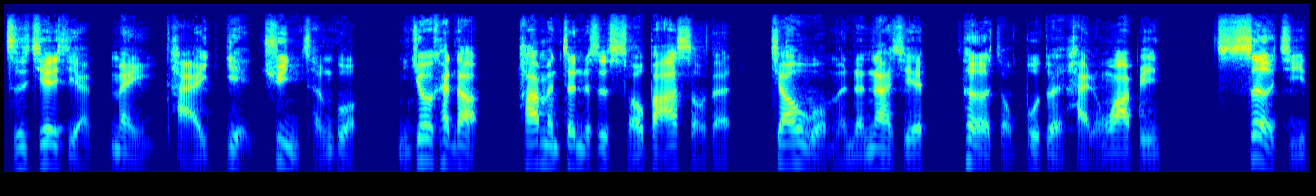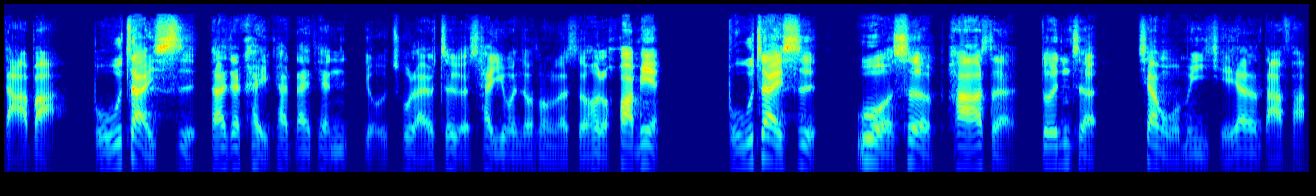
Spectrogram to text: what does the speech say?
直接演美台演训成果，你就会看到他们真的是手把手的教我们的那些特种部队海龙蛙兵射击打靶，不再是大家可以看那天有出来这个蔡英文总统的时候的画面，不再是卧射、趴着、蹲着。像我们以前一样的打法，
